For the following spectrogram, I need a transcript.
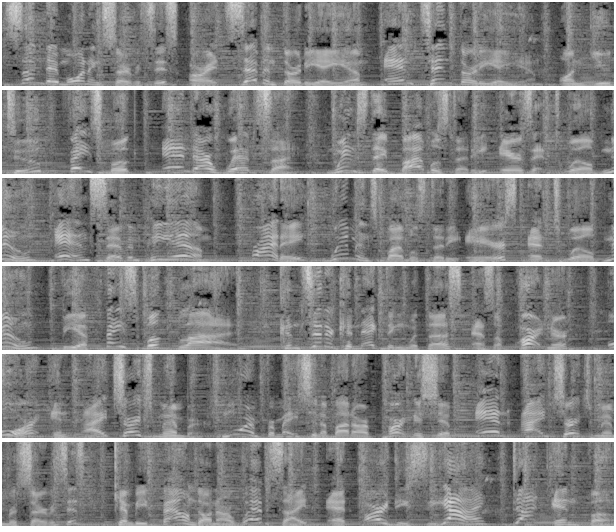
Sunday morning services are at 7:30 a.m. and 10:30 a.m. on YouTube, Facebook, and our website. Wednesday Bible study airs at 12 noon and 7 p.m. Friday Women's Bible study airs at 12 noon via Facebook Live. Consider connecting with us as a partner or an iChurch member. More information about our partnership and iChurch member services can be found on our website at rdci.info.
